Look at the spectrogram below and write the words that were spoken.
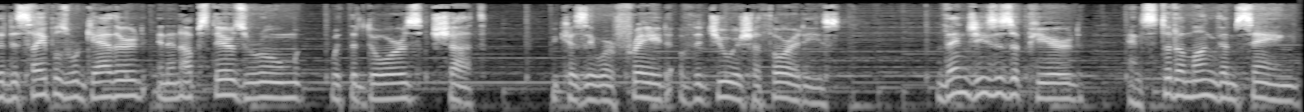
the disciples were gathered in an upstairs room with the doors shut because they were afraid of the Jewish authorities. Then Jesus appeared and stood among them saying,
